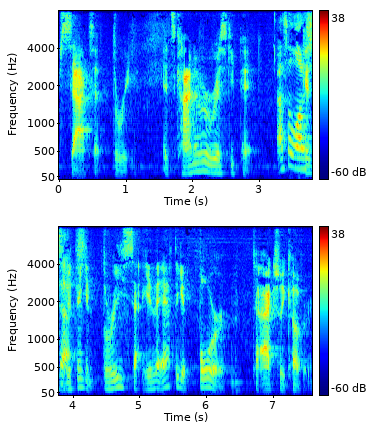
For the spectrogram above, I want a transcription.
sacks at three. It's kind of a risky pick That's a lot of because you're thinking three sacks. They have to get four to actually cover,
